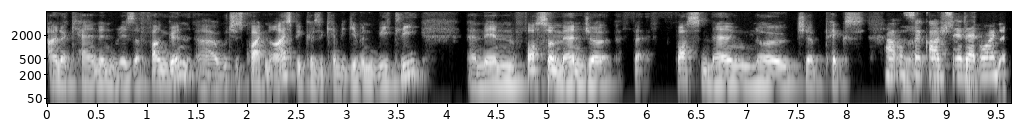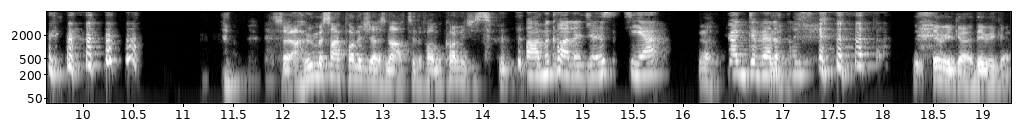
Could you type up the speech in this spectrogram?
kind of canon rezafungin, uh, which is quite nice because it can be given weekly. And then fosmanogepix. I also uh, can't say that one. So who must I apologize now? To the pharmacologists? pharmacologists, yeah. yeah. Drug developers. Yeah. there we go. There we go.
